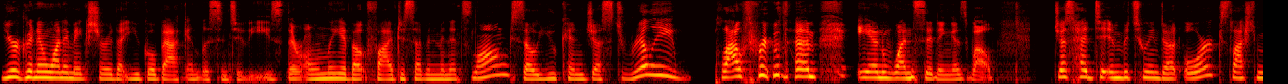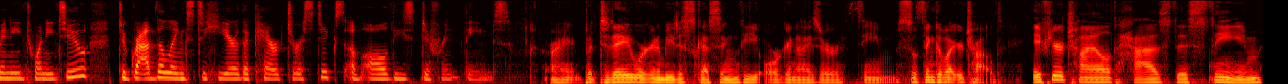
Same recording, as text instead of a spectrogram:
You're going to want to make sure that you go back and listen to these. They're only about five to seven minutes long, so you can just really plow through them in one sitting as well. Just head to inbetween.org slash mini 22 to grab the links to hear the characteristics of all these different themes. All right, but today we're going to be discussing the organizer theme. So think about your child. If your child has this theme,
